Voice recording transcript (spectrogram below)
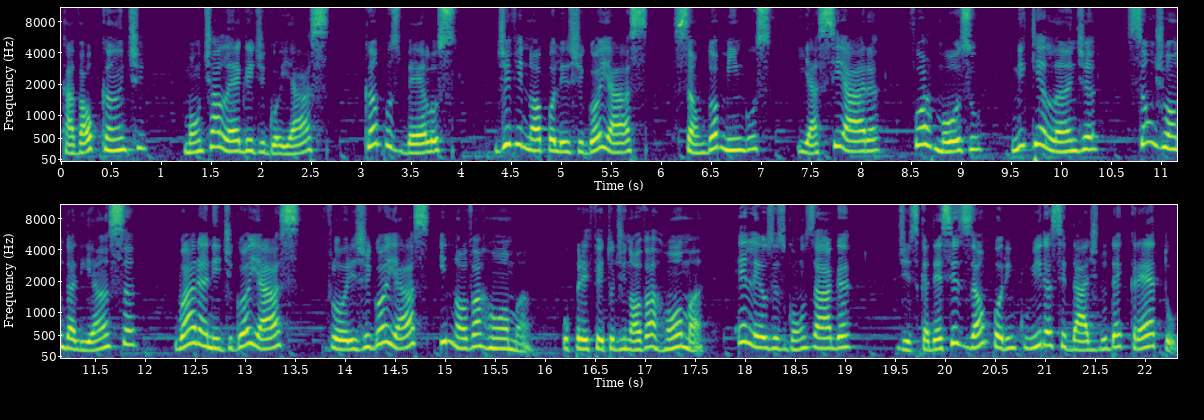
Cavalcante, Monte Alegre de Goiás, Campos Belos, Divinópolis de Goiás, São Domingos, Iaciara, Formoso, Niquelândia, São João da Aliança, Guarani de Goiás, Flores de Goiás e Nova Roma. O prefeito de Nova Roma, Eleusis Gonzaga, diz que a decisão por incluir a cidade no decreto,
